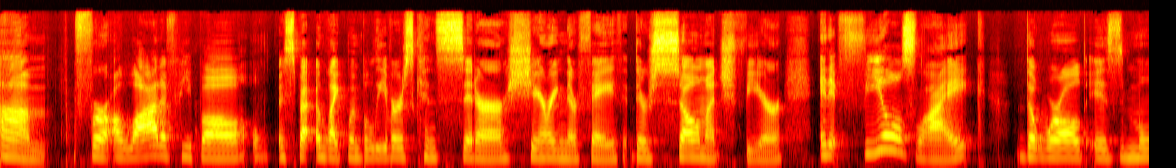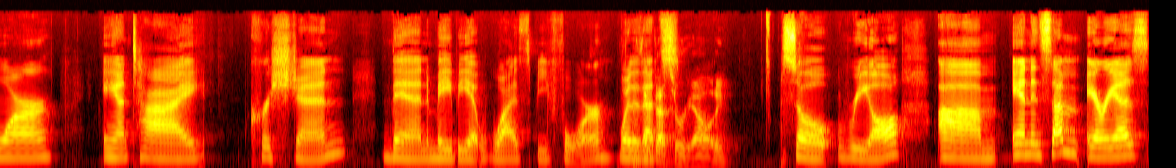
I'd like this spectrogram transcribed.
um for a lot of people, like when believers consider sharing their faith, there's so much fear. And it feels like the world is more anti Christian than maybe it was before. Whether that's, that's a reality. So real. Um, and in some areas,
